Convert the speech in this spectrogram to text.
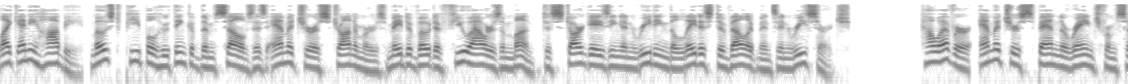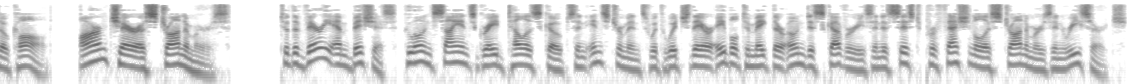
Like any hobby, most people who think of themselves as amateur astronomers may devote a few hours a month to stargazing and reading the latest developments in research. However, amateurs span the range from so-called armchair astronomers to the very ambitious, who own science-grade telescopes and instruments with which they are able to make their own discoveries and assist professional astronomers in research.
